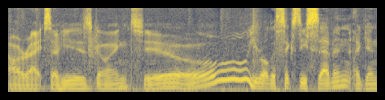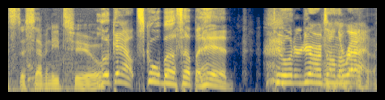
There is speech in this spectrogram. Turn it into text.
All right, so he is going to. He rolled a 67 against a 72. Look out! School bus up ahead! 200 yards on the right!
